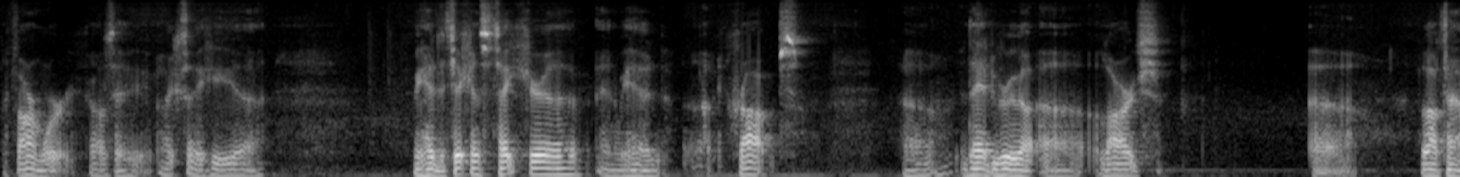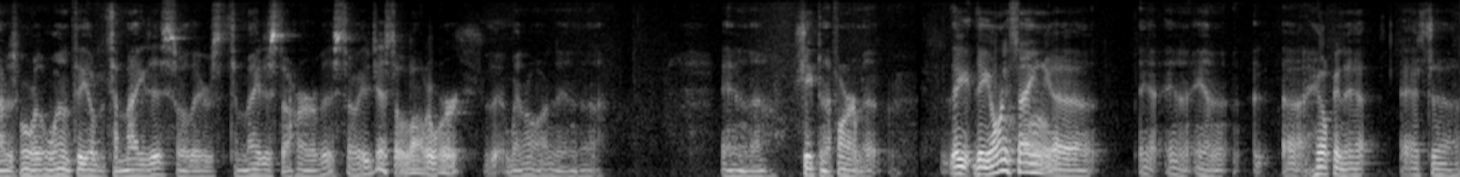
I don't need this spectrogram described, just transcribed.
the farm work. Because, like I say, he uh, we had the chickens to take care of, and we had uh, crops. Uh, Dad grew a, a large, uh, a lot of times more than one field of tomatoes, so there's tomatoes to harvest. So it was just a lot of work that went on in, uh, in uh, keeping the farm up. The, the only thing uh, in, in helping that at uh,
